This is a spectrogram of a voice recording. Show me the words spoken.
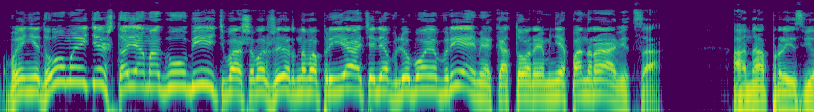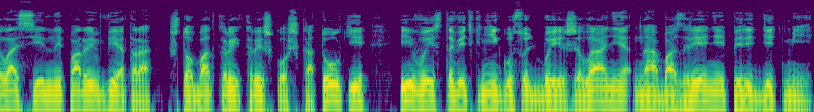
«Вы не думаете, что я могу убить вашего жирного приятеля в любое время, которое мне понравится?» Она произвела сильный порыв ветра, чтобы открыть крышку шкатулки и выставить книгу судьбы и желания на обозрение перед детьми.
